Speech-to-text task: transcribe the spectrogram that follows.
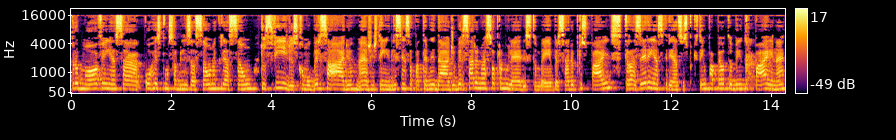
promovem essa corresponsabilização na criação dos filhos, como o berçário, né? A gente tem licença paternidade. O berçário não é só para mulheres também, o berçário é para os pais trazerem as crianças, porque tem o papel também do pai, né?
